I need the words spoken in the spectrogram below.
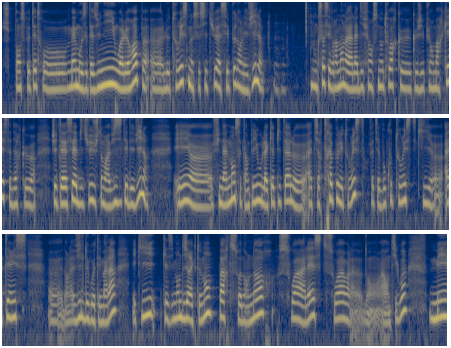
je pense peut-être même aux États-Unis ou à l'Europe, le tourisme se situe assez peu dans les villes. Mhm. Donc ça, c'est vraiment la, différence notoire que, j'ai pu remarquer, c'est-à-dire que euh, j'étais assez habituée justement à visiter des villes, et euh, finalement, c'est un pays où la capitale euh, attire très peu les touristes. En fait, il y a beaucoup de touristes qui atterrissent dans la ville de Guatemala et qui, quasiment directement, partent soit dans le nord, soit à l'est, soit voilà, à Antigua. Mais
